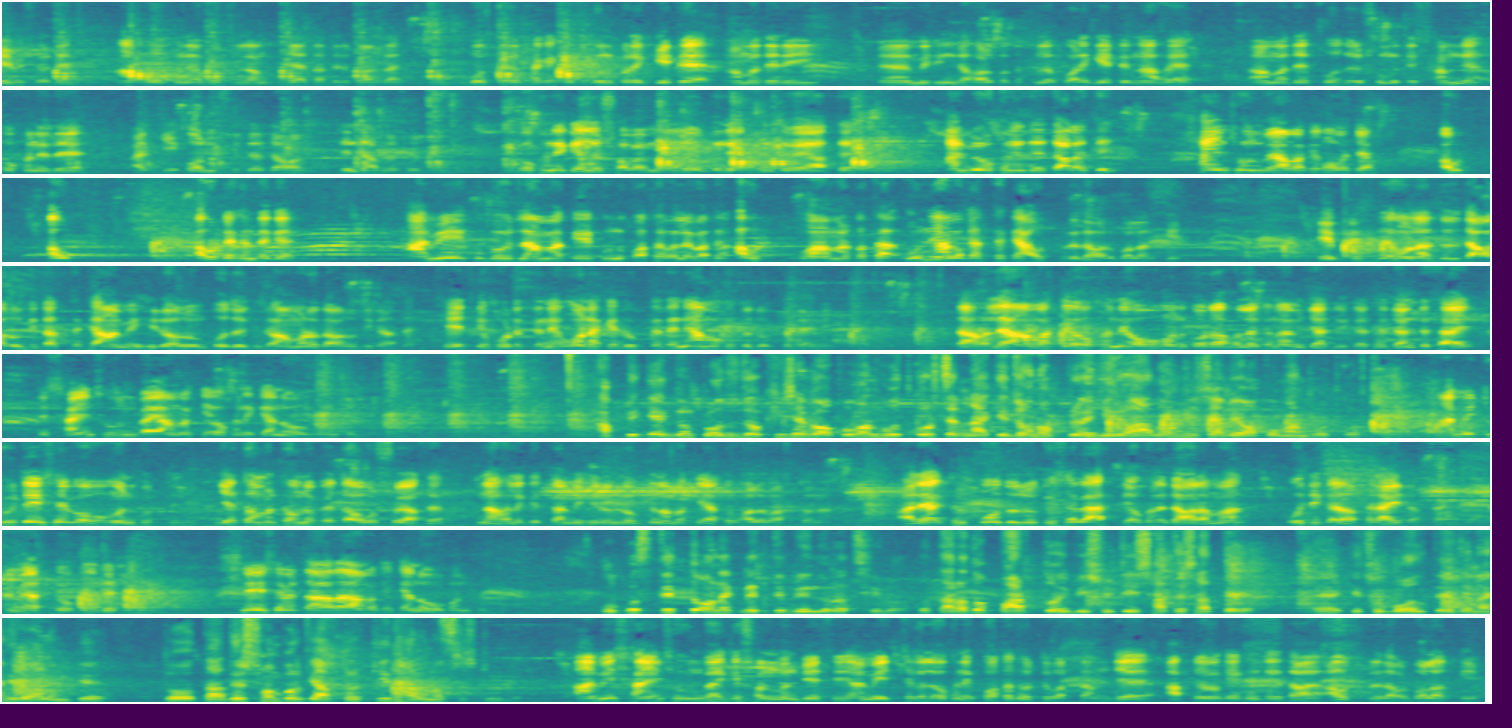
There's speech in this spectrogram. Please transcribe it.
এই বিষয়তে। আমরা ওখানে বসলাম, যে তাদের পাশায় বসতে থাকে কিছুক্ষণ পরে গেটে আমাদের এই মিটিংটা হওয়ার কথা ছিল। পরে গেটে না হয়ে আমাদের প্রযোজক সমিতির সামনে ওখানে দেয় আর কি কর্মসূচিতে দেওয়ার চিন্তা ভাবনা করছি ওখানে গেলে সবাই মিলে লোকজন একসাথে হয়ে আসে আমি ওখানে যে দাঁড়াতে সায়েন্স মন্ডল আমাকে বলছে আউট আউট আউট এখান থেকে। আমি বললে আমাকে কোনো কথা বলে বাধ্য আউট ও আমার কথা, উনি আমাকে থেকে আউট করে দেওয়ার বলার কি? এই এফডিসিতে ওনার যদি যাওয়ার অধিকার থেকে আমি হিরো আলম প্রযোজক হিসেবে আমারও যাওয়ার অধিকার আছে। সেদিকে ভোটের দিনে ওনাকে ঢুকতে দেয়নি, আমাকে তো ঢুকতে দেয়নি। তাহলে আমাকে ওখানে অবমান করা হলে কেন? আমি জাতির কাছে জানতে চাই যে সায়েন্স ভাই আমাকে ওখানে কেন অবমান করল? আপনি কি একজন প্রযোজক হিসেবে অপমান বোধ করছেন নাকি জনপ্রিয় হিরো আলম হিসাবে অপমান বোধ করছেন? আমি দুইটা হিসেবে অপমান করতে যেহেতু আমার জনপ্রিয়তা অবশ্যই আছে না হলে কিন্তু আমি হিরোর লোকজন আমাকে এত ভালোবাসতো না। আর একজন প্রযোজক হিসেবে আজকে ওখানে যাওয়ার আমার অধিকার আছে রাইট আছে। আমি আজকে ওখানে যেতে পারি সেই হিসেবে তারা আমাকে কেন অপমান করবে উপস্থিত তো অনেক নেতৃবৃন্দরা ছিল তো তারা তো পারতো এই বিষয়টির সাথে সাথে কিছু বলতে যে না হিরো আলমকে। তো তাদের সম্পর্কে আপনার কি ধারণা সৃষ্টি হলো? আমি সায়েন্স হুন ভাইকে সম্মান দিয়েছি। আমি ইচ্ছে করলে ওখানে কথা ধরতে পারতাম যে, আপনি আমাকে এখান থেকে আউট করে দাও বলার কি?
